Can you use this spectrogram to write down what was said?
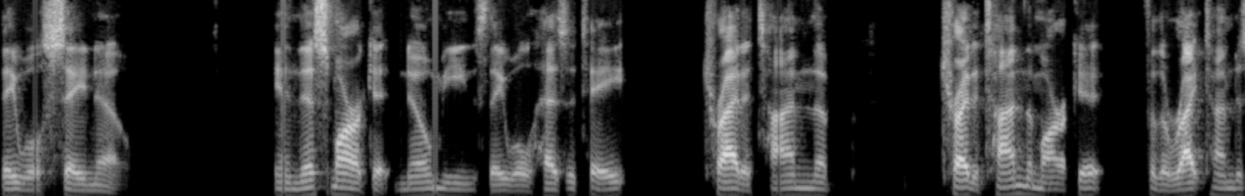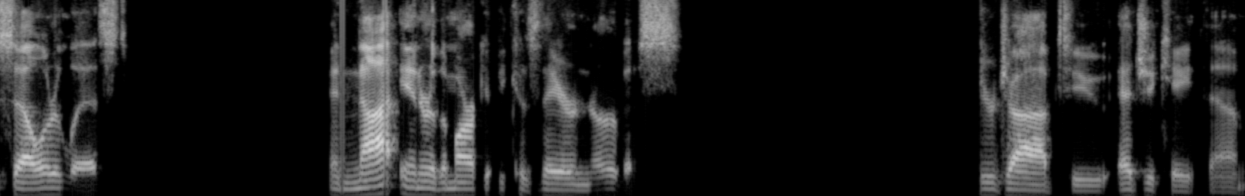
they will say no. In this market, no means they will hesitate, try to time the try to time the market for the right time to sell or list and not enter the market because they are nervous your job to educate them.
